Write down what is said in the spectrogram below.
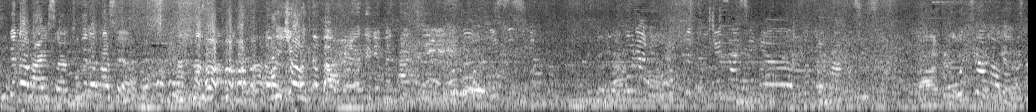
두 개 다 맛있어요. 두 개 다 가세요. 어, 이거 또 맛보여드리면 하지. 동그라미 이렇게 두개 사시면 두개 받으실 수 있어요. 아, 그래. 5천 원, 5천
